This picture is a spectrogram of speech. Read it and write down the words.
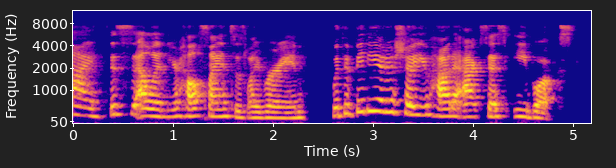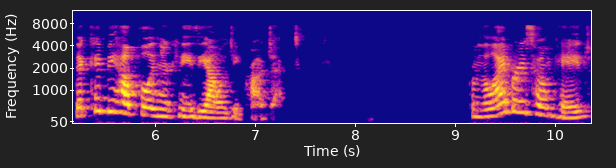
Hi, this is Ellen, your health sciences librarian, with a video to show you how to access ebooks that could be helpful in your kinesiology project. From the library's homepage,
